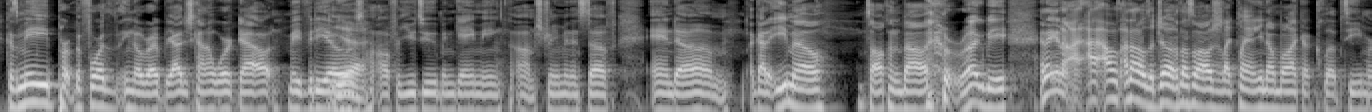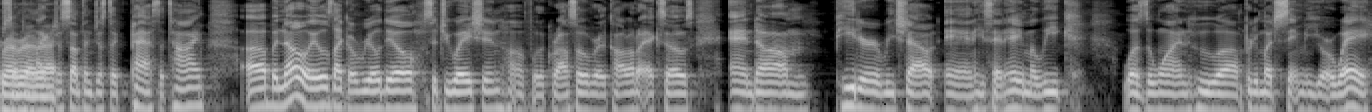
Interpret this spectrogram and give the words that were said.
because me per, before you know rugby, I just kind of worked out, made videos yeah. uh, for YouTube and gaming, um, streaming and stuff, and um, I got an email talking about rugby, and you know, I, I, was, I, thought it was a joke. That's why I was just like playing, you know, more like a club team or right, something, right, like right. just something just to pass the time. Uh, but no, it was like a real deal situation uh, for the crossover, the Colorado XOs. and um, Peter reached out and he said, "Hey, Malik." Was the one who uh, pretty much sent me your way.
